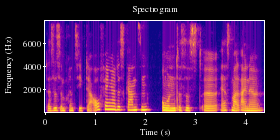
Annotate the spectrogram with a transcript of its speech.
Das ist im Prinzip der Aufhänger des Ganzen. Und es ist äh, erstmal eine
